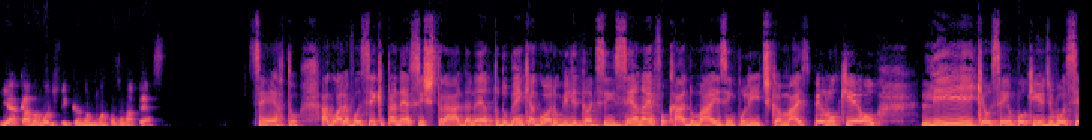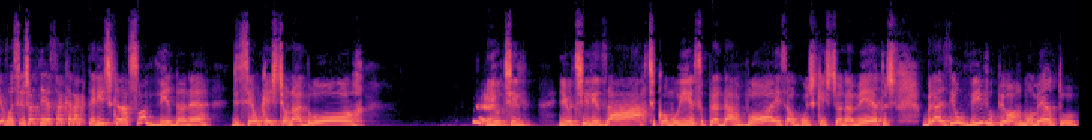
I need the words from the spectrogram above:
e acaba modificando alguma coisa na peça. Certo. Agora, você que está nessa estrada, né? Tudo bem que agora o Militantes em Cena é focado mais em política, mas pelo que eu li, que eu sei um pouquinho de você, você já tem essa característica na sua vida, né? De ser um questionador é. e, util... e utilizar a arte como isso para dar voz a alguns questionamentos. Brasil vive o pior momento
